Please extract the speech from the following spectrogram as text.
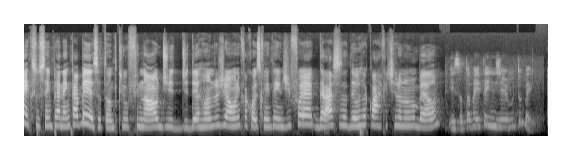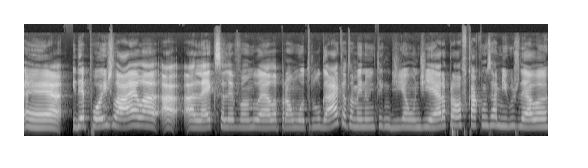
nexo, sem pé nem cabeça. Tanto que o final de, de The 100, a única coisa que eu entendi foi, graças a Deus, a Clark atirando no Bella. Isso eu também entendi muito bem. É, e depois lá, ela, a Alexa levando ela para um outro lugar, que eu também não entendia onde era, para ela ficar com os amigos dela,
